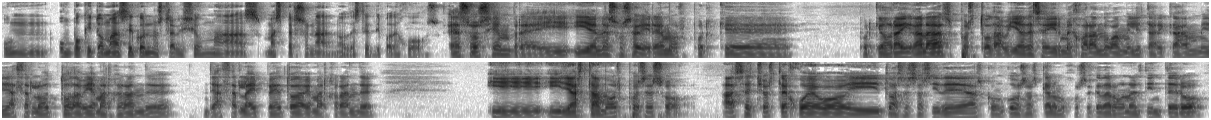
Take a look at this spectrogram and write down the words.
un, poquito más y con nuestra visión más, más personal ¿no? de este tipo de juegos. Eso siempre, y, en eso seguiremos, porque, porque ahora hay ganas pues todavía de seguir mejorando a Military Camp y de hacerlo todavía más grande, de hacer la IP todavía más grande. Y, y ya estamos, pues eso, has hecho este juego y todas esas ideas con cosas que a lo mejor se quedaron en el tintero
